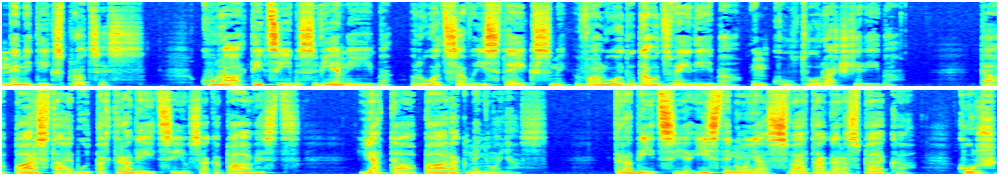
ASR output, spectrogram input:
nemitīgs process, kurā ticības vienība rod savu izteiksmi valodu daudzveidībā un kultūru atšķirībā. Tā pārstāja būt par tradīciju, saka pāvests, ja tā pārakmeņojās. Tradīcija īstenojās svētā gara spēkā, kurš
